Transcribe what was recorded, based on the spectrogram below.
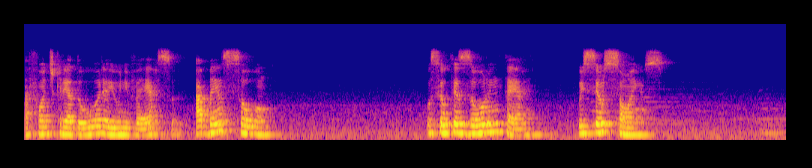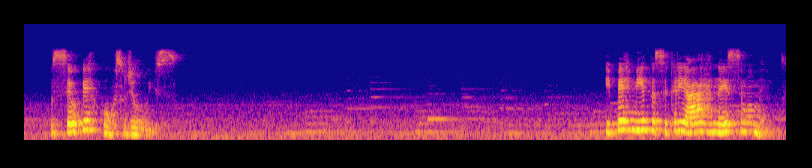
A fonte criadora e o universo abençoam o seu tesouro interno, os seus sonhos o seu percurso de luz. E permita-se criar nesse momento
